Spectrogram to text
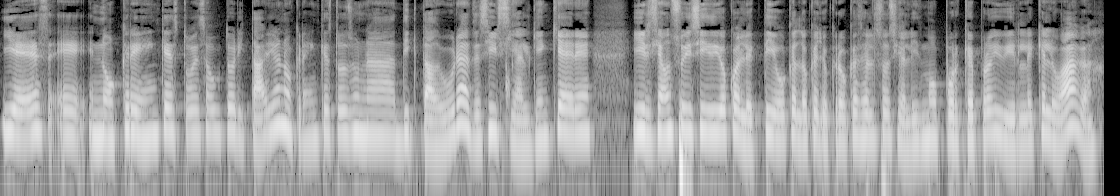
y es, eh, ¿no creen que esto es autoritario? ¿No creen que esto es una dictadura? Es decir, si alguien quiere irse a un suicidio colectivo, que es lo que yo creo que es el socialismo, ¿por qué prohibirle que lo haga?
